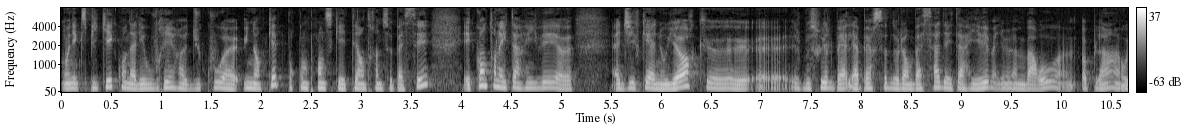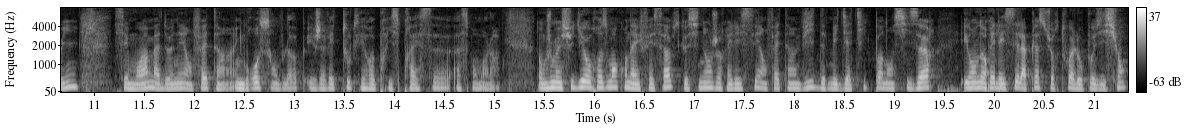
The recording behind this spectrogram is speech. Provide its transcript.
on expliquait qu'on allait ouvrir, du coup, une enquête pour comprendre ce qui était en train de se passer. Et quand on est arrivé à JFK à New York, je me souviens, la personne de l'ambassade est arrivée, m'a dit, Mme Barreau, hop là, oui, c'est moi, m'a donné en fait une grosse enveloppe et j'avais toutes les reprises presse euh, à ce moment-là. Donc je me suis dit heureusement qu'on avait fait ça parce que sinon j'aurais laissé en fait un vide médiatique pendant six heures et on aurait laissé la place surtout à l'opposition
